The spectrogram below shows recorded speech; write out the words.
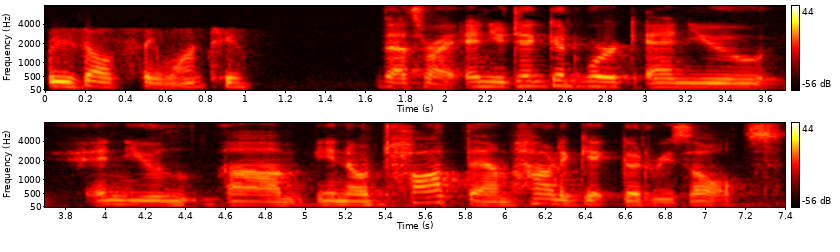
results they want to. That's right, and you did good work, and you and you um, you know taught them how to get good results,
